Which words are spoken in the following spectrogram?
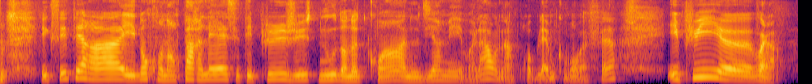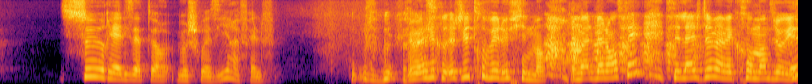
etc. Et donc on en parlait. C'était plus juste nous dans notre coin à nous dire mais voilà on a un problème, comment on va faire? Et puis euh, voilà, ce réalisateur me choisit, Raphaël j'ai trouvé le film. Hein. On va le balancer. C'est l'âge d'homme avec Romain Duris.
